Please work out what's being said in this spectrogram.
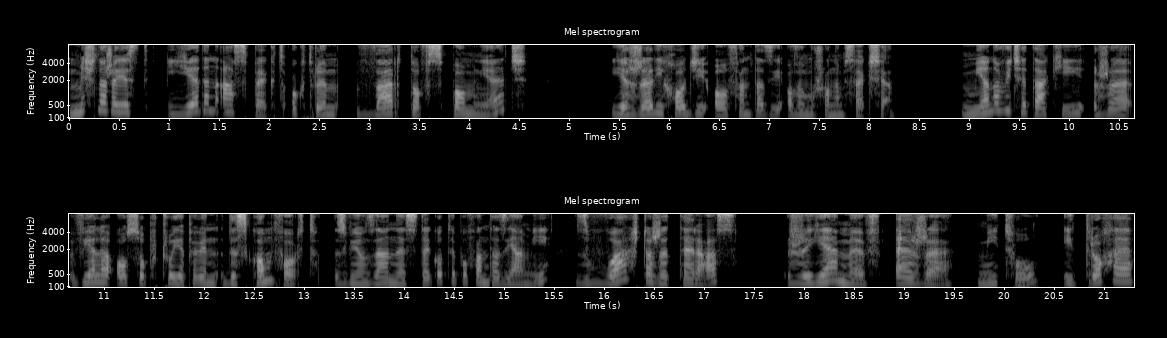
Myślę, że jest jeden aspekt, o którym warto wspomnieć, jeżeli chodzi o fantazję o wymuszonym seksie. Mianowicie taki, że wiele osób czuje pewien dyskomfort związany z tego typu fantazjami, zwłaszcza, że teraz żyjemy w erze mitu i trochę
